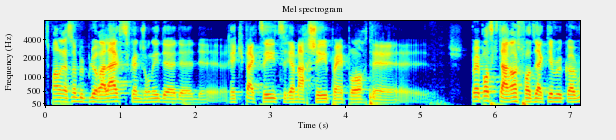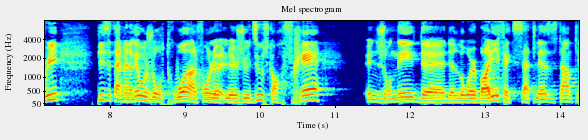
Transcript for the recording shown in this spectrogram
tu prendrais ça un peu plus relax, tu ferais une journée de, de, récup active, tu irais marcher, peu importe. Euh, peu importe ce qui t'arrange pour faire du active recovery. Puis ça t'amènerait au jour 3, dans le fond, le, jeudi, où ce qu'on referait une journée de, lower body. Fait que ça te laisse du temps entre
